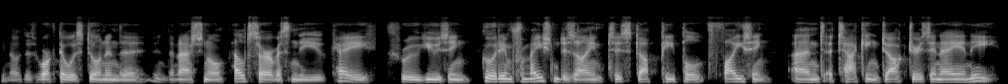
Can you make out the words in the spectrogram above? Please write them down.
you know there's work that was done in the in the national health service in the UK through using good information design to stop people fighting and attacking doctors in A&E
